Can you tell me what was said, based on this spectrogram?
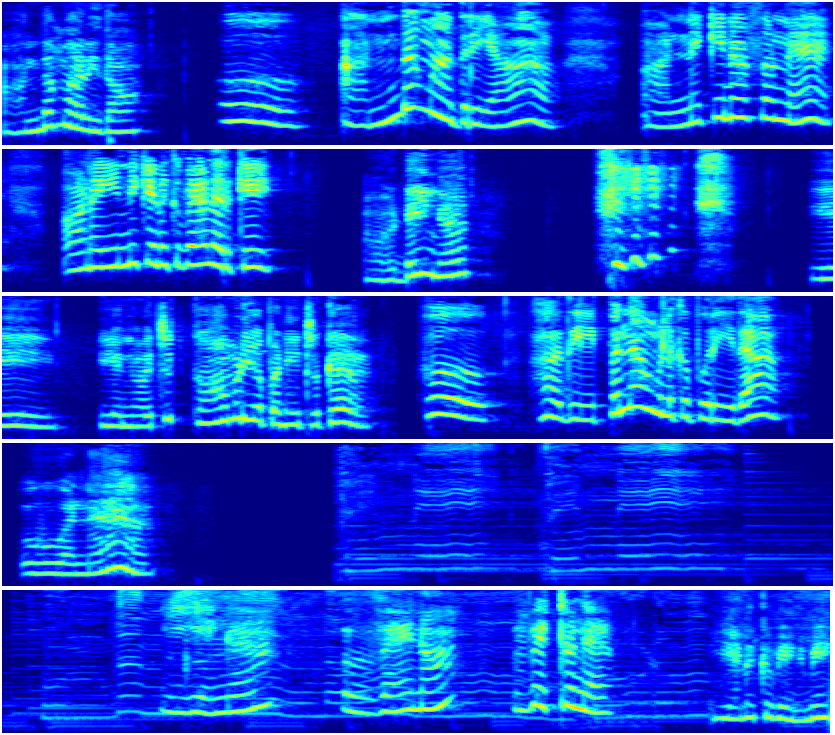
அந்த மாதிரி தான் ஓ அந்த மாதிரியா? அன்னைக்கு நான் சொன்னேன். ஆனா இன்னைக்கு எனக்கு வேலை இருக்கே. அடிங்க. ஏய் என்னை வச்சு காமெடியா பண்ணிட்டு இருக்க? ஓ அது இப்பதான் உங்களுக்கு புரியுதா? உன்ன ஏங்க வேணாம் விட்டுருங்க. எனக்கு வேணுமே.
